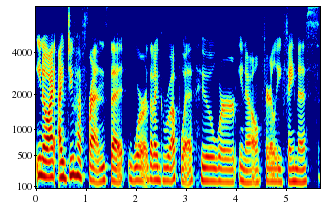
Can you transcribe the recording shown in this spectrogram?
you know I, I do have friends that were that i grew up with who were you know fairly famous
